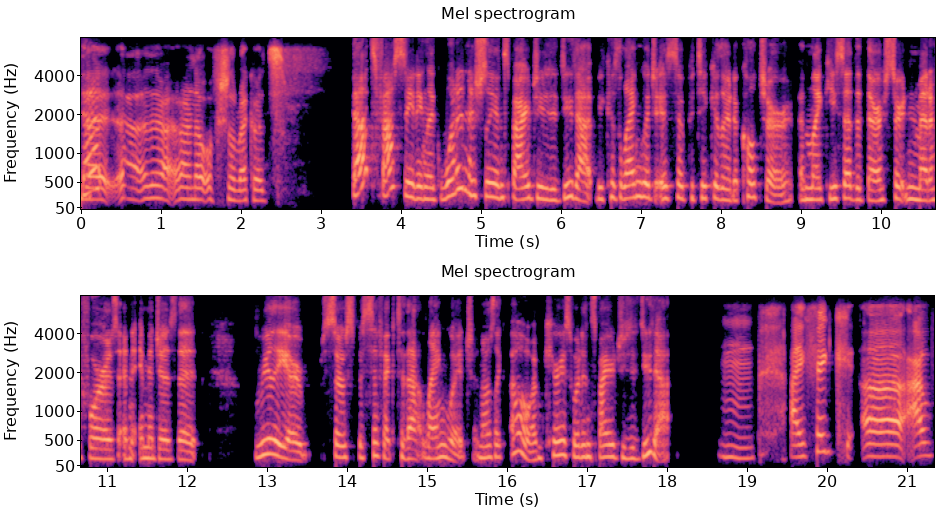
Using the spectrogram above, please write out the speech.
That- but, uh, there are no official records. That's fascinating. Like, what initially inspired you to do that? Because language is so particular to culture. And, like you said, that there are certain metaphors and images that really are so specific to that language. And I was like, oh, I'm curious what inspired you to do that. Mm. I think uh, I've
